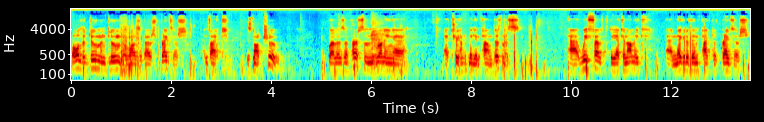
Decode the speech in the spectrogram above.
all the doom and gloom there was about Brexit, in fact, is not true. Well, as a person running a, a 300 million pound business, uh, we felt the economic negative impact of Brexit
